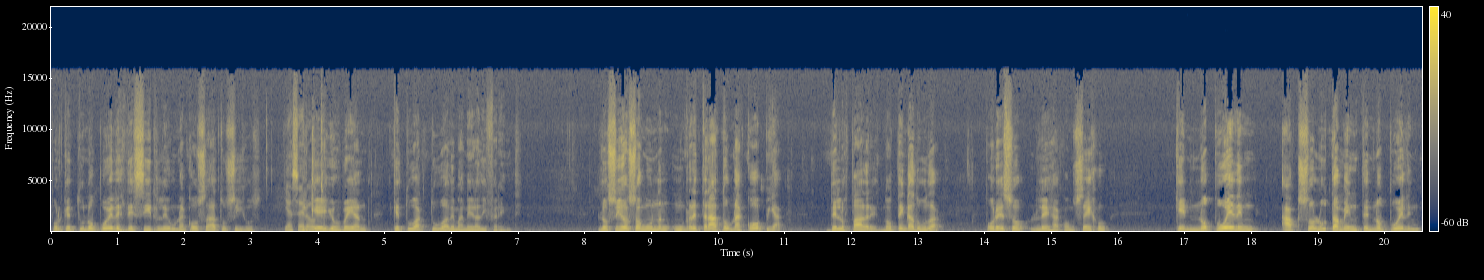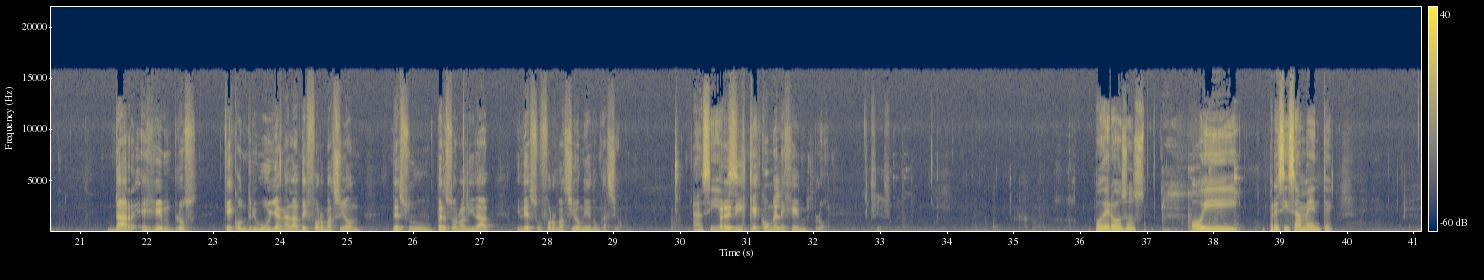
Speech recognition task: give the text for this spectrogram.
porque tú no puedes decirle una cosa a tus hijos y, que ellos vean que tú actúas de manera diferente. Los hijos son un, un retrato, una copia de los padres, no tenga duda. Por eso les aconsejo que no pueden, absolutamente no pueden dar ejemplos que contribuyan a la deformación de su personalidad y de su formación y educación. Así es. Predique con el ejemplo. Poderosos, hoy precisamente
